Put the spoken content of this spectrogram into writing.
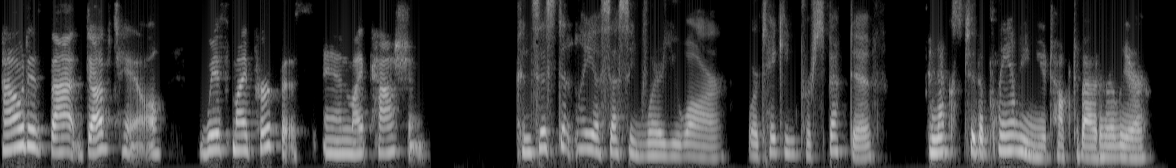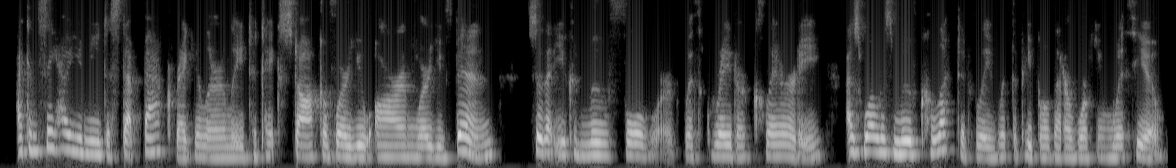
how does that dovetail with my purpose and my passion? Consistently assessing where you are or taking perspective connects to the planning you talked about earlier. I can see how you need to step back regularly to take stock of where you are and where you've been so that you can move forward with greater clarity, as well as move collectively with the people that are working with you.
